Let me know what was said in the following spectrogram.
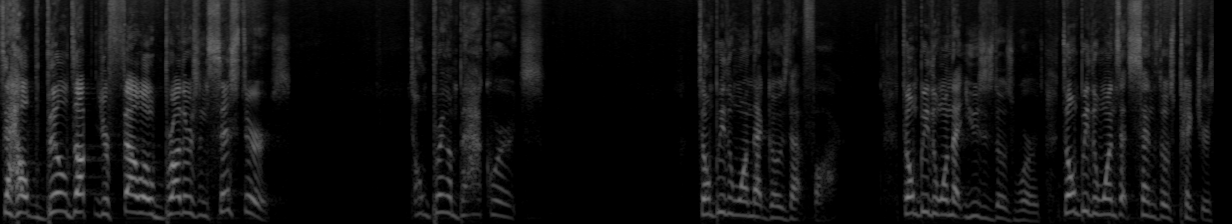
to help build up your fellow brothers and sisters. Don't bring them backwards. Don't be the one that goes that far. Don't be the one that uses those words. Don't be the ones that sends those pictures.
